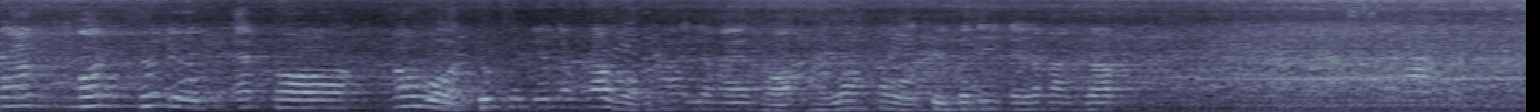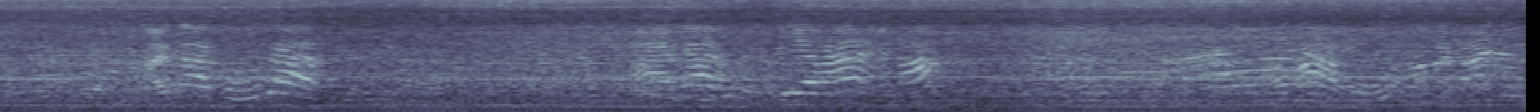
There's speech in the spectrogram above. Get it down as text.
โอ้น้ำงดเครื่องดื่มแอลกอฮอล์เข้าโหวตทุกชนิดนะครับผมนะยังไงขอขออนุญาตเข้าโหวตติดชนิดเลยแล้วกันครับขายผ้าหมูจ้ามาจ้าเรียกมาเนาะเอาผ้าหูเอาไปไม้หนึ่ง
